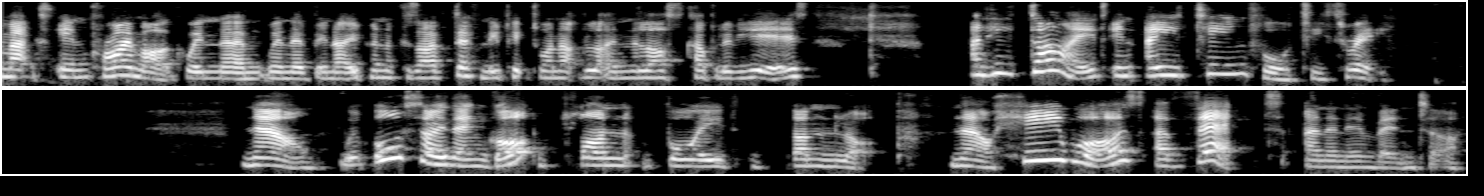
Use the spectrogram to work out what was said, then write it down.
Macs in Primark when, um, when they've been open, because I've definitely picked one up in the last couple of years. And he died in 1843. Now, we've also then got John Boyd Dunlop. Now, he was a vet and an inventor.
